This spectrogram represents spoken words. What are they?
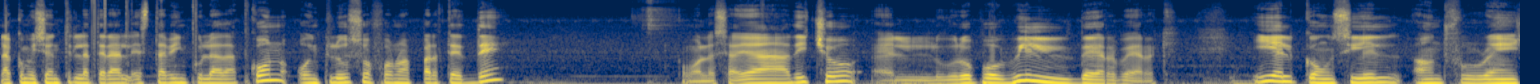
La Comisión Trilateral está vinculada con o incluso forma parte de, como les había dicho, el grupo Bilderberg y el Council on Foreign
